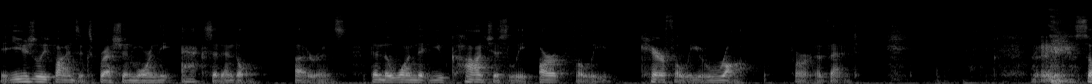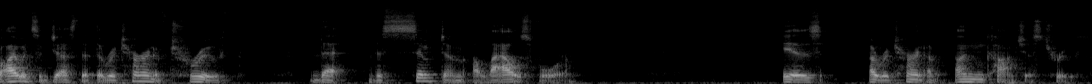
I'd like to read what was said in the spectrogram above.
It usually finds expression more in the accidental utterance than the one that you consciously, artfully, carefully wrought for an event. so I would suggest that the return of truth that the symptom allows for is a return of unconscious truth,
